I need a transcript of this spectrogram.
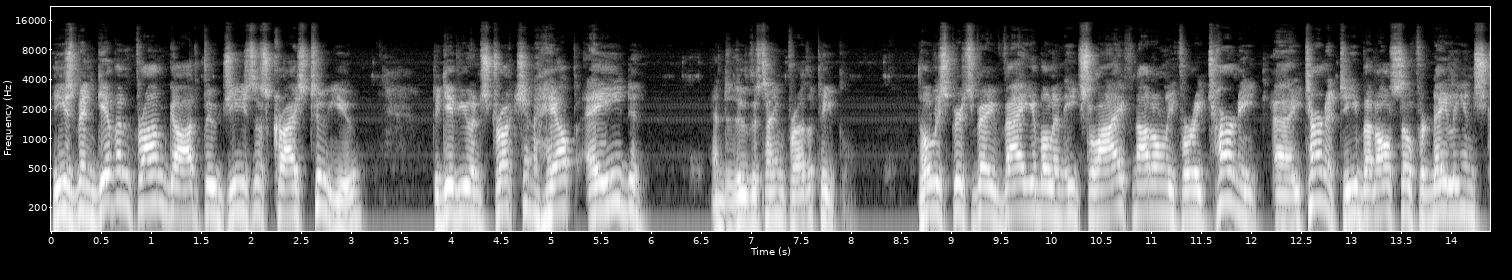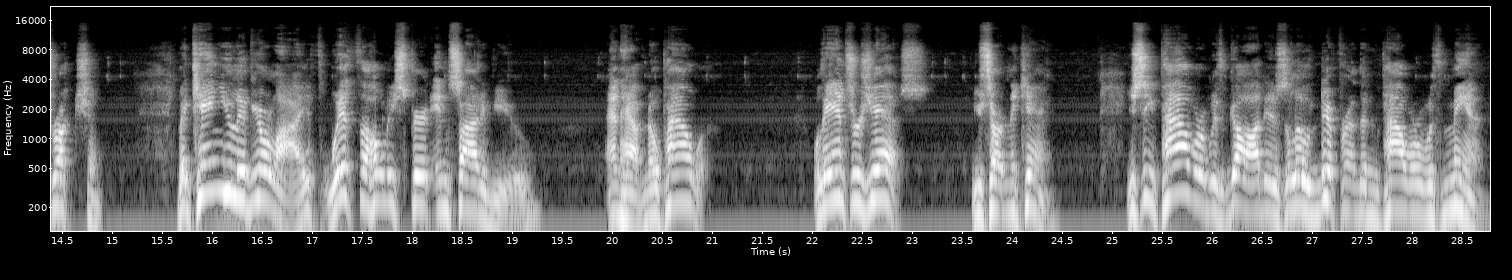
He's been given from God through Jesus Christ to you to give you instruction, help, aid, and to do the same for other people. The Holy Spirit's very valuable in each life, not only for eternity, uh, eternity, but also for daily instruction. But can you live your life with the Holy Spirit inside of you and have no power? Well, the answer is yes. You certainly can. You see, power with God is a little different than power with men.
